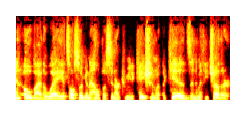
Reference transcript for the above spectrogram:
And oh, by the way, it's also going to help us in our communication with the kids and with each other.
